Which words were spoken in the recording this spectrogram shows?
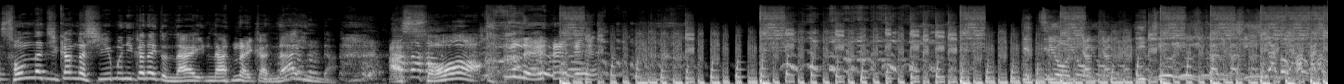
そんな時間が CM に行かないとない、なんないかないんだ。あ、そう。ねえ。曜ジャンク、伊集院光る深夜のバカ力。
